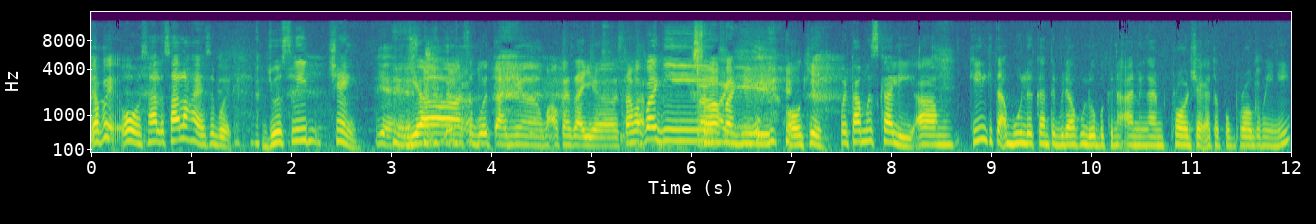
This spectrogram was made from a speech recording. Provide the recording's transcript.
apa? Oh, salah salah saya sebut. Jocelyn Cheng. Yes. Ya, sebutannya. Maafkan saya. Selamat pagi. Selamat pagi. Okey, pertama sekali, um, kini kita mulakan terlebih dahulu berkenaan dengan projek ataupun program ini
